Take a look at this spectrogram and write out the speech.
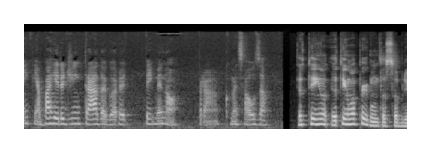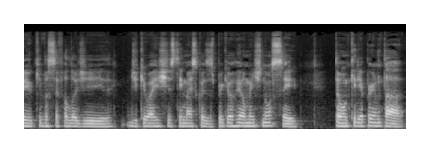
enfim, a barreira de entrada agora bem menor para começar a usar. Eu tenho, eu tenho uma pergunta sobre o que você falou de, de que o RX tem mais coisas, porque eu realmente não sei. Então eu queria perguntar,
